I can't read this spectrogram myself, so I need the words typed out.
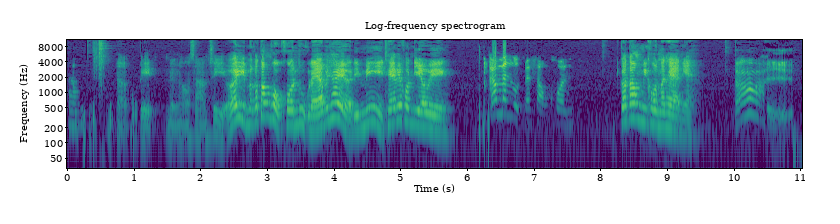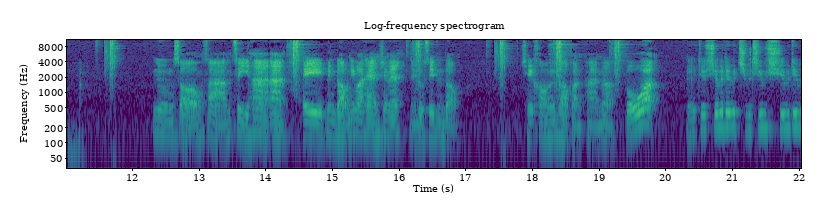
เอาอะปิดหนึ่งสองสามสี่เอ้ย มันก็ต้องหกคนถูกแล้วไม่ใช่เหรอดิมมี่ เทปไปคนเดียวเอง ก็มันหลุดไปสองคน ก็ต้องมีคนมาแทนไงได้หนึ่งสองสามสี่ห้าอะไอหนึ่งดอกนี่มาแทนใช่ไหมไหนดูซิหนึ่งดอก เช็คของหนึ่งดอกก่อนผ่านเปล่าโป๊ะเดี๋ยวชิบดิบชิบดิบชิบดิบ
